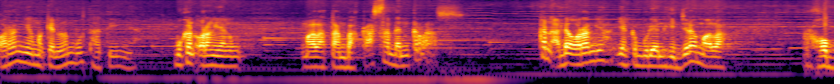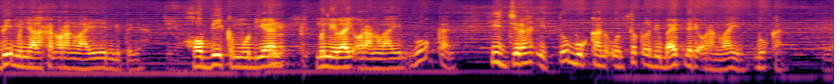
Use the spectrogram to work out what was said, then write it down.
orang yang makin lembut hatinya. Bukan orang yang malah tambah kasar dan keras. Kan ada orang ya yang kemudian hijrah malah hobi menyalahkan orang lain gitu ya. Hobi kemudian menilai orang lain. Bukan. Hijrah itu bukan untuk lebih baik dari orang lain, bukan. Iya.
